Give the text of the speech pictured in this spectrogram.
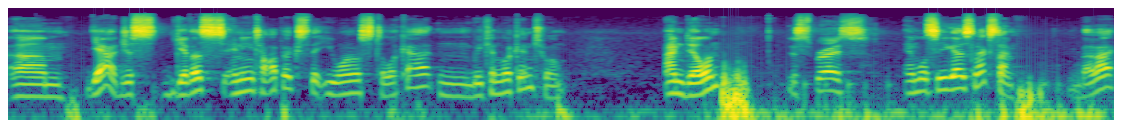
Um, yeah, just give us any topics that you want us to look at, and we can look into them. I'm Dylan. This is Bryce. And we'll see you guys next time. Bye bye.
